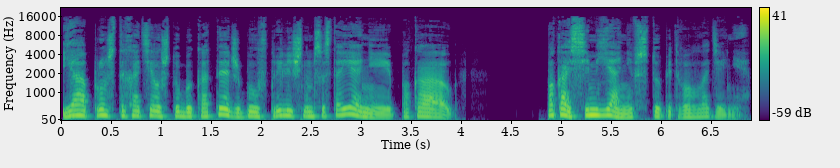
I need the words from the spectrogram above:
Я просто хотел, чтобы коттедж был в приличном состоянии, пока... пока семья не вступит во владение.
